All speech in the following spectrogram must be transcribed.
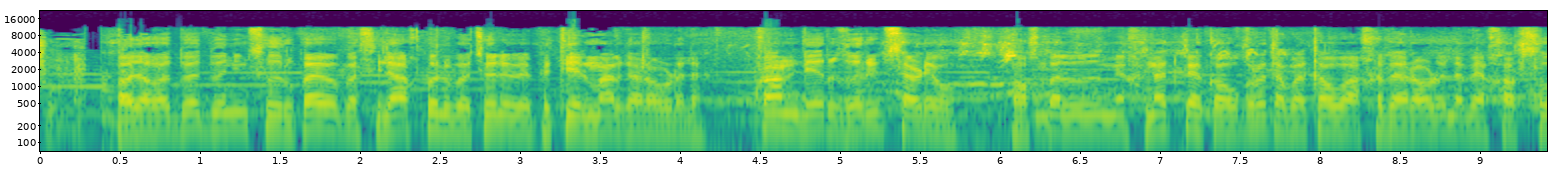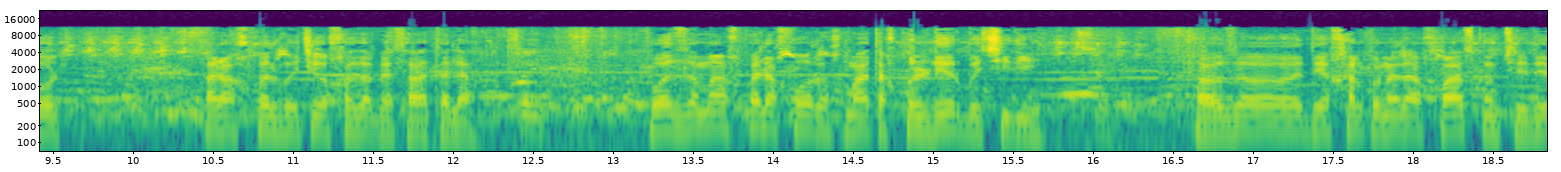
شو او دغه دوه دوه نیم سو روپۍ به سلا خپل بچو له په تیل مالګه راوړله خان ډیر غریب سړی و او خپل مهنت په کوغره ته به تا واخه به راوړله به خرصول را خپل بچی خدا به ساتله و زما خپل خور ما ته خپل ډیر بچی دي او زه د خلکو نه دا خواست کوم چې دې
